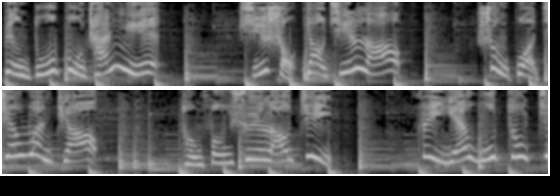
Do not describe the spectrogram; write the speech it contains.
病毒不缠你。洗手要勤劳。胜过千万条，通风须牢记，肺炎无踪迹。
